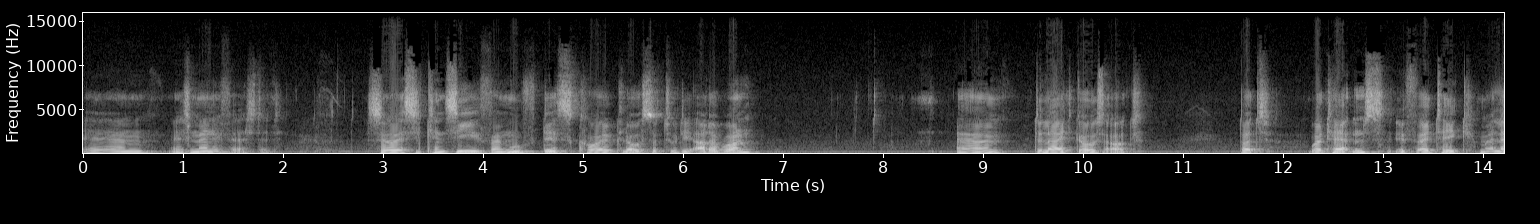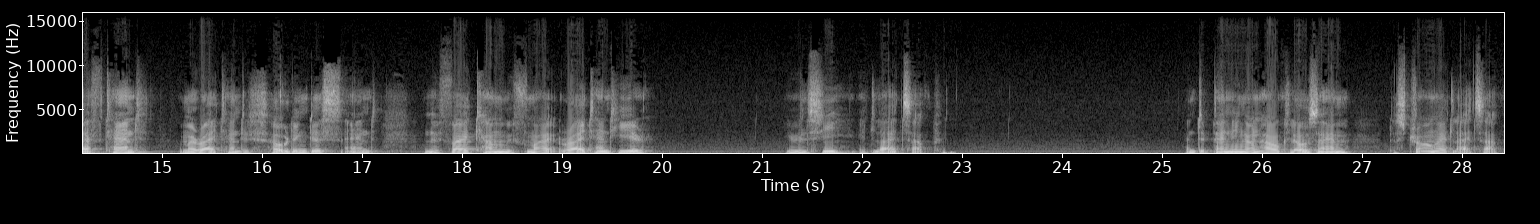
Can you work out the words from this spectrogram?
um, is manifested. So as you can see if I move this coil closer to the other one um, the light goes out. But what happens if I take my left hand, my right hand is holding this end, and if I come with my right hand here, you will see it lights up. And depending on how close I am, the stronger it lights up.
